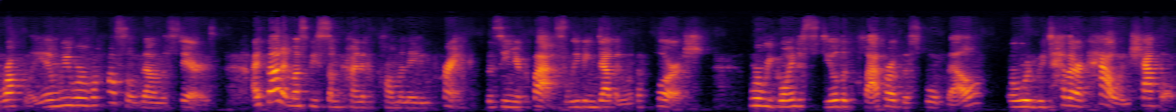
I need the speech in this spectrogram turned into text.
roughly, and we were hustled down the stairs. I thought it must be some kind of culminating prank, the senior class leaving Devon with a flourish. Were we going to steal the clapper of the school bell, or would we tether a cow in chapel?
